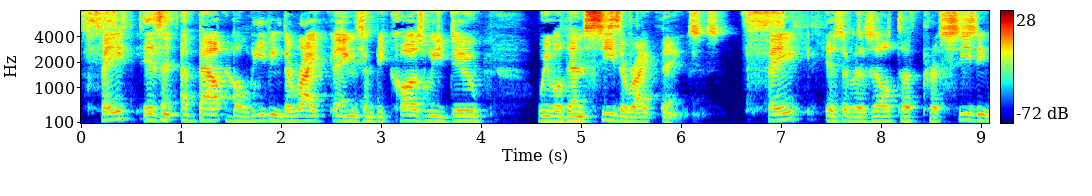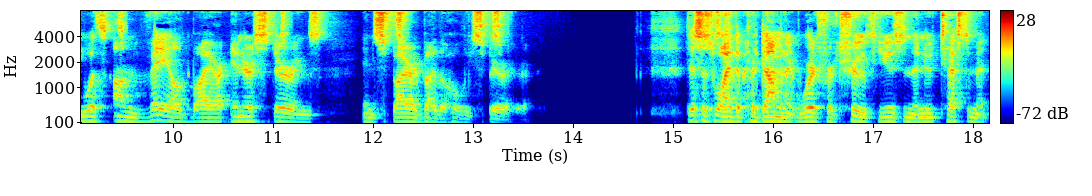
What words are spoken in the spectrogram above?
faith isn't about believing the right things, and because we do, we will then see the right things. Faith is a result of perceiving what's unveiled by our inner stirrings, inspired by the Holy Spirit. This is why the predominant word for truth used in the New Testament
